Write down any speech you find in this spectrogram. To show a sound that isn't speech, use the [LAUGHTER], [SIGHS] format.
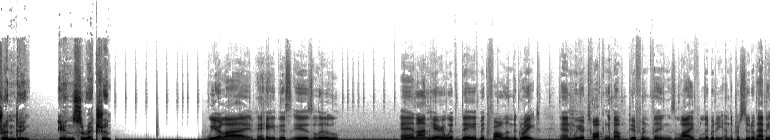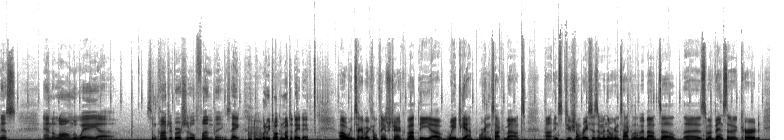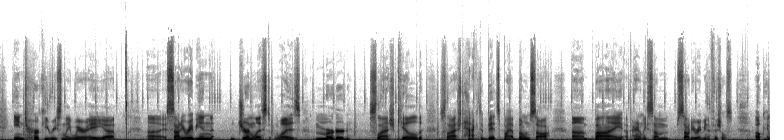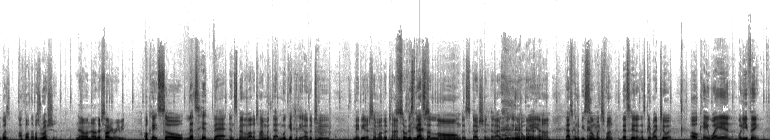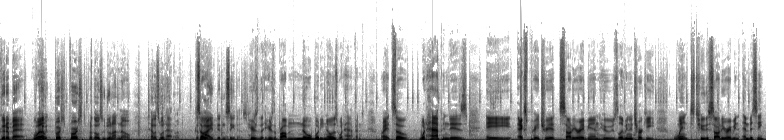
Trending Insurrection. We are live. Hey, this is Lou. And I'm here with Dave McFarland, the Great. And we're talking about different things life, liberty, and the pursuit of happiness. And along the way, uh, some controversial, fun things. Hey, [CLEARS THROAT] what are we talking about today, Dave? Oh, we're going to talk about a couple things. We're going to talk about the uh, wage gap. We're going to talk about uh, institutional racism, and then we're going to talk a little bit about uh, uh, some events that have occurred in Turkey recently, where a uh, uh, Saudi Arabian journalist was murdered slash killed slash hacked to bits by a bone saw um, by apparently some Saudi Arabian officials. Okay, was I thought that was Russian. No, no, they're Saudi Arabian. Okay, so let's hit that and spend a lot of time with that, and we'll get to the other two mm. maybe at some other time. So this, that's a long discussion that I really want to weigh in on. [LAUGHS] That's going to be so much fun. Let's hit it. Let's get right to it. Okay, weigh in. What do you think? Good or bad? Well- tell me- first, first, for those who do not know, tell us what happened because So- I didn't see this. here's the here's the problem. Nobody knows what happened, right? So what happened is a expatriate Saudi Arabian who's living in Turkey went to the Saudi Arabian embassy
